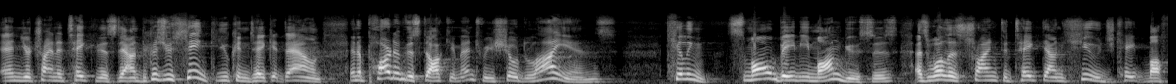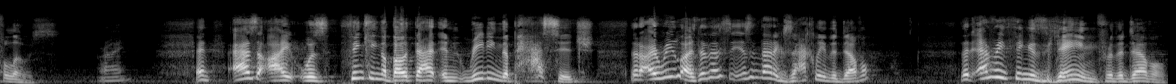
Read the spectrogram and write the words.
and you're trying to take this down because you think you can take it down. And a part of this documentary showed lions killing small baby mongooses as well as trying to take down huge Cape buffaloes. Right? And as I was thinking about that and reading the passage, that I realized that isn't that exactly the devil? That everything is game for the devil,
